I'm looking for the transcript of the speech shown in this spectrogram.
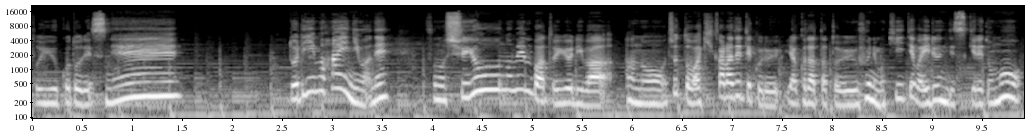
ということですね。ドリームハイにはね、その主要のメンバーというよりは、あの、ちょっと脇から出てくる役だったというふうにも聞いてはいるんですけれども、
